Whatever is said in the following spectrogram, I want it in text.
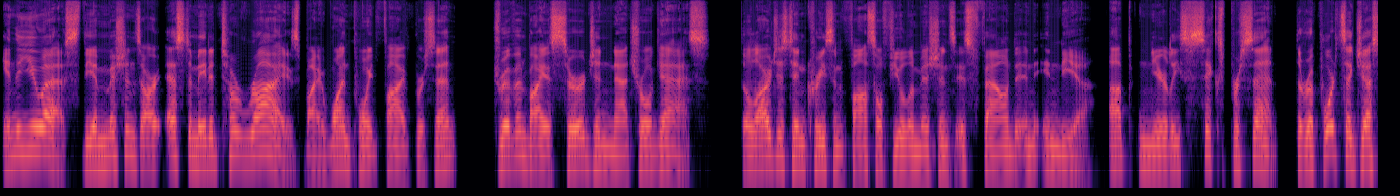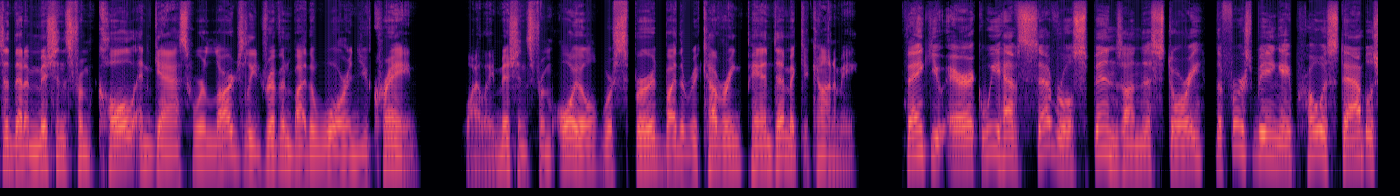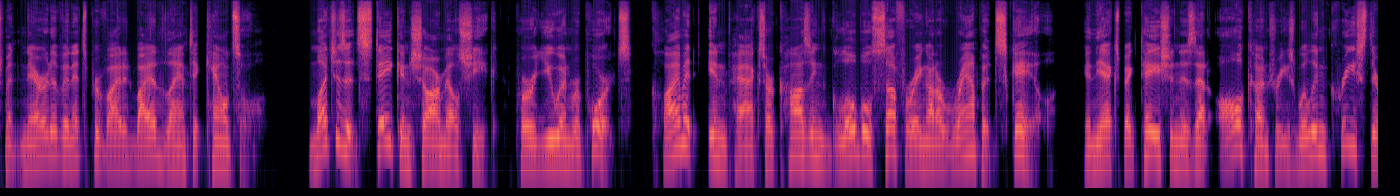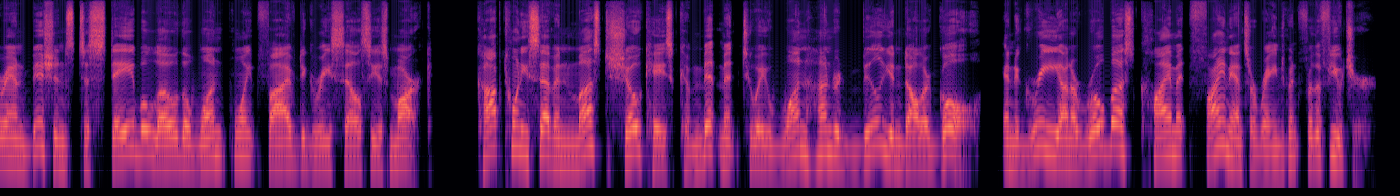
In the US, the emissions are estimated to rise by 1.5%, driven by a surge in natural gas. The largest increase in fossil fuel emissions is found in India, up nearly 6%. The report suggested that emissions from coal and gas were largely driven by the war in Ukraine, while emissions from oil were spurred by the recovering pandemic economy. Thank you, Eric. We have several spins on this story, the first being a pro establishment narrative, and it's provided by Atlantic Council. Much is at stake in Sharm el Sheikh, per UN reports, climate impacts are causing global suffering on a rampant scale, and the expectation is that all countries will increase their ambitions to stay below the 1.5 degrees Celsius mark. COP27 must showcase commitment to a $100 billion goal and agree on a robust climate finance arrangement for the future.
